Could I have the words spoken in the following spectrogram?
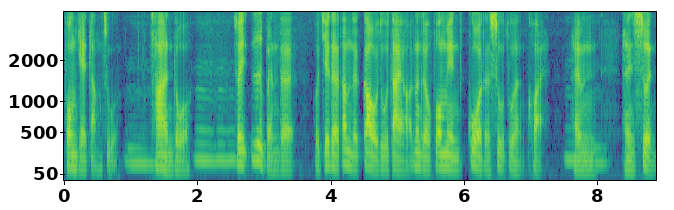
风给挡住，嗯，差很多。嗯，所以日本的，我觉得他们的高纬度带啊，那个锋面过的速度很快，很很顺。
